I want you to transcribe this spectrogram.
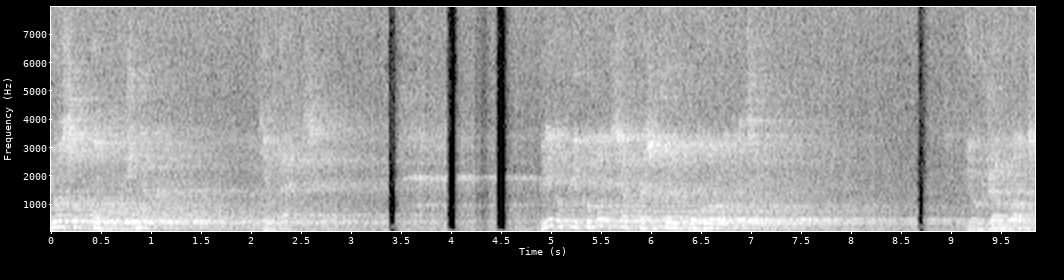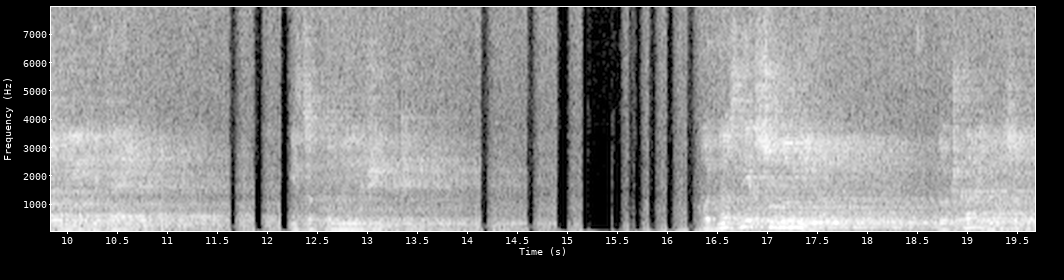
Йосип Погружник дівець. Він опікувався Пресвятою Богородицею і вже мав своїх дітей Одна з них Соломія, дочка Йосипа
